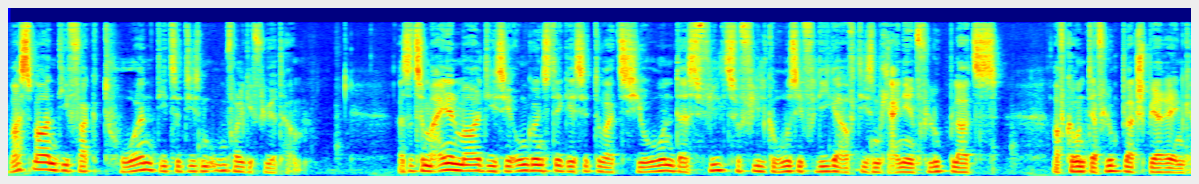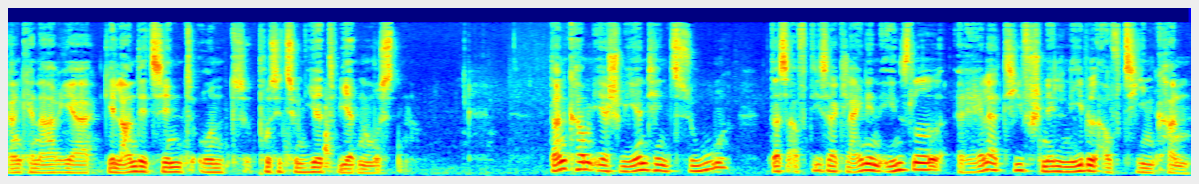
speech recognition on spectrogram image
Was waren die Faktoren, die zu diesem Unfall geführt haben? Also zum einen mal diese ungünstige Situation, dass viel zu viel große Flieger auf diesem kleinen Flugplatz aufgrund der Flugplatzsperre in Gran Canaria gelandet sind und positioniert werden mussten. Dann kam erschwerend hinzu, dass auf dieser kleinen Insel relativ schnell Nebel aufziehen kann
